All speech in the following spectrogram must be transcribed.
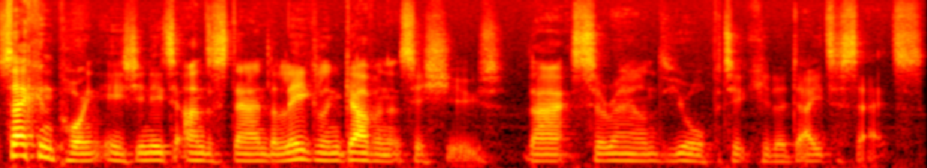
Second point is you need to understand the legal and governance issues that surround your particular data sets.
